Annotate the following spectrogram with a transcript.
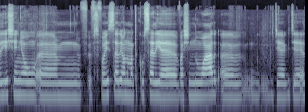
jesienią w, swojej serii, on ma taką serię właśnie noir, gdzie, gdzie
